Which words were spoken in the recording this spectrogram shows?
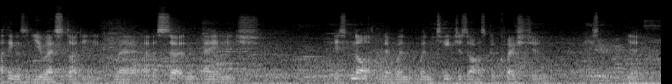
I think it was a US study, where at a certain age, it's not, you know, when, when teachers ask a question, you know,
